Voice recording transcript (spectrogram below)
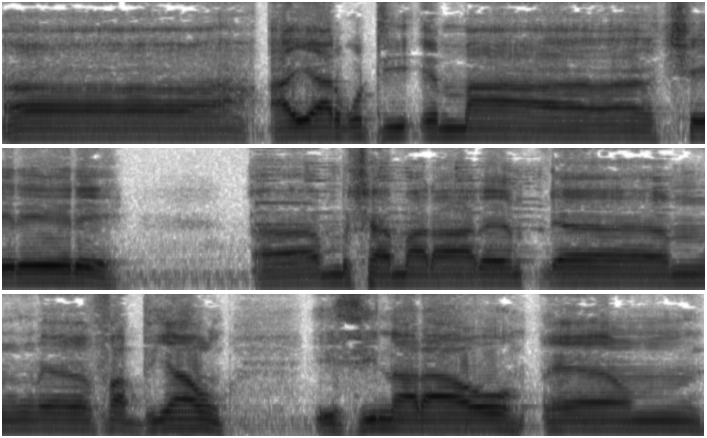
uh, aya ari kuti macherere uh, muchamarare um, uh, fabian izina rawo um,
